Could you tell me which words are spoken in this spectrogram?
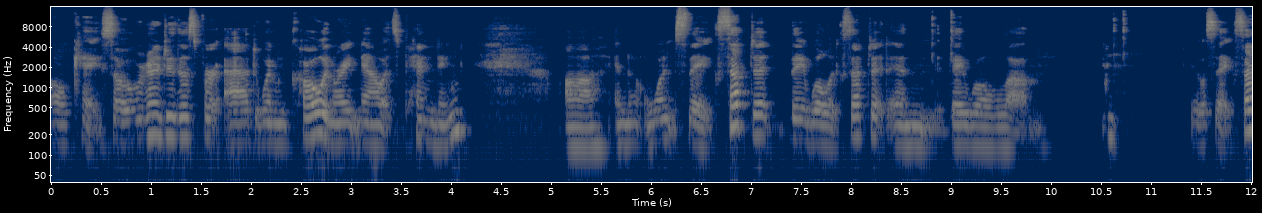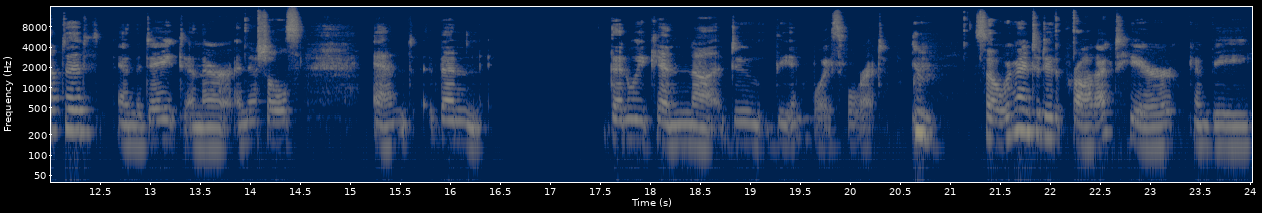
Okay, so we're going to do this for Adwin Co. and right now it's pending. Uh, and once they accept it, they will accept it and they will um, they will say accepted and the date and their initials and then then we can uh, do the invoice for it. so we're going to do the product here can be,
